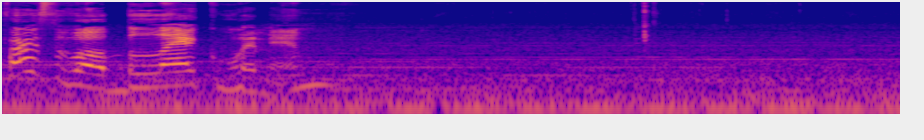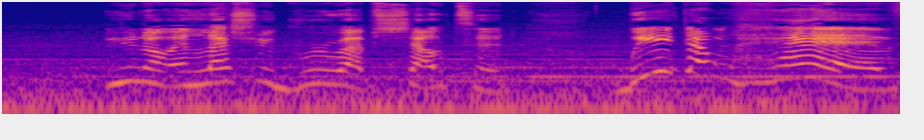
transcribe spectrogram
first of all, black women, you know, unless you grew up sheltered, we don't have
